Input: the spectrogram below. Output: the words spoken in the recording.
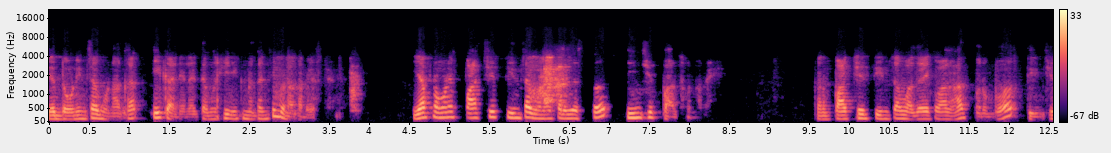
या दोन्हींचा गुणाकार एक आलेला आहे. त्यामुळे हे एकमेकांचे गुणाकार व्यस्त आहे. याप्रमाणे पाचशे तीनचा गुणाकार व्यस्त तीनशे पाच होणार आहे. कारण पाचशे तीनचा वजा एक वाघात बरोबर तीनशे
